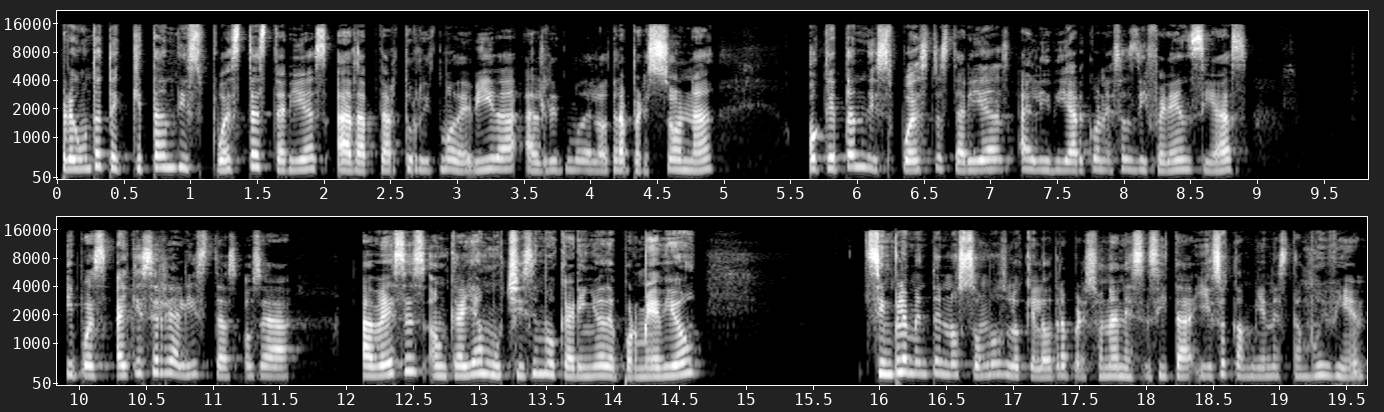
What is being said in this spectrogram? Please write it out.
pregúntate qué tan dispuesta estarías a adaptar tu ritmo de vida al ritmo de la otra persona o qué tan dispuesto estarías a lidiar con esas diferencias. Y pues hay que ser realistas, o sea, a veces, aunque haya muchísimo cariño de por medio, simplemente no somos lo que la otra persona necesita y eso también está muy bien.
